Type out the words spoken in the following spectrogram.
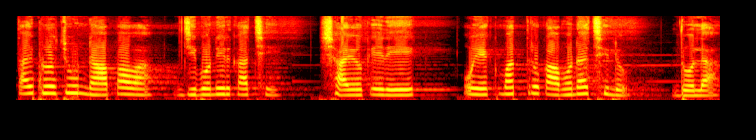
তাই প্রচুর না পাওয়া জীবনের কাছে সায়কের এক ও একমাত্র কামনা ছিল দোলা।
